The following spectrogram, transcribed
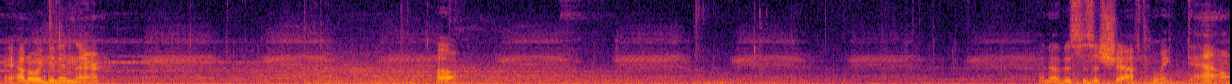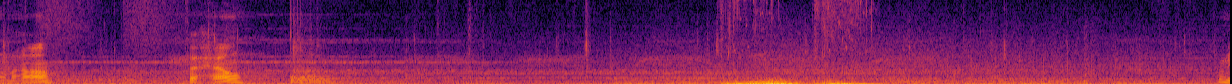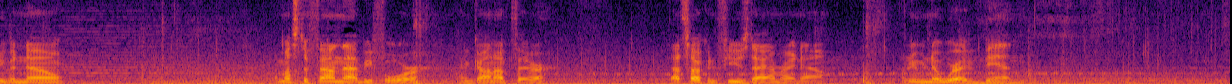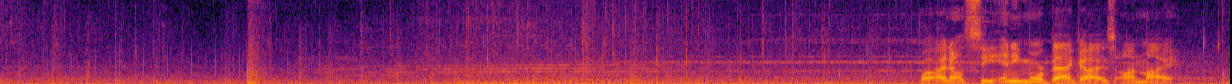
Hey, how do I get in there? Oh. And now this is a shaft going down, huh? What the hell? I don't even know. I must have found that before and gone up there. That's how confused I am right now. I don't even know where I've been. Well, I don't see any more bad guys on my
